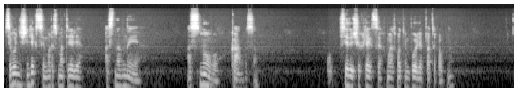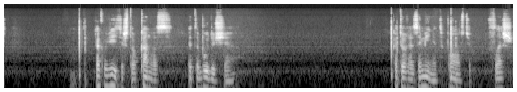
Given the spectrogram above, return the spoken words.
В сегодняшней лекции мы рассмотрели основные, основу canvas а. В следующих лекциях мы рассмотрим более подробно. Как вы видите, что canvas это будущее, которое заменит полностью флеш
